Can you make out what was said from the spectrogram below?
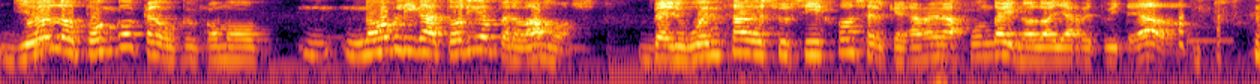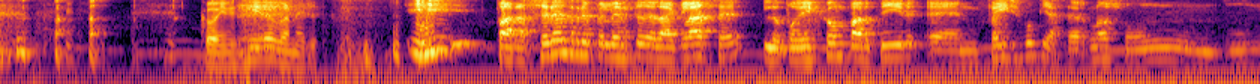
yo lo pongo como no obligatorio, pero vamos, vergüenza de sus hijos el que gane la funda y no lo haya retuiteado. Coincido con él. Y para ser el repelente de la clase, lo podéis compartir en Facebook y hacernos un, un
